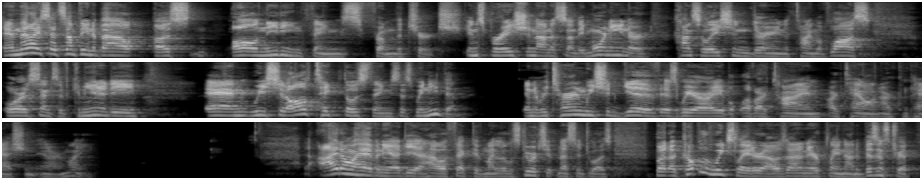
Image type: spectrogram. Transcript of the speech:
And then I said something about us all needing things from the church inspiration on a Sunday morning, or consolation during a time of loss, or a sense of community. And we should all take those things as we need them. And in return, we should give as we are able of our time, our talent, our compassion, and our money. I don't have any idea how effective my little stewardship message was. But a couple of weeks later, I was on an airplane on a business trip,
